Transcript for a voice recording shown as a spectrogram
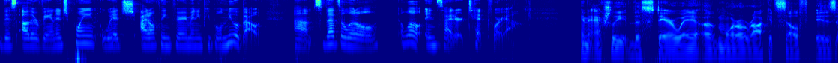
this other vantage point, which I don't think very many people knew about. Um, so that's a little a little insider tip for you. And actually, the stairway of Morro Rock itself is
